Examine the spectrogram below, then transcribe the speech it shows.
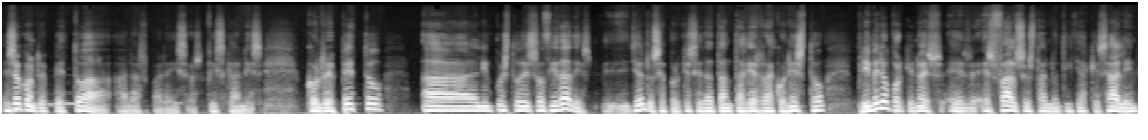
Eso con respecto a, a los paraísos fiscales. Con respecto al impuesto de sociedades? Eh, yo no sé por qué se da tanta guerra con esto. Primero porque no es, es, falso estas noticias que salen,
